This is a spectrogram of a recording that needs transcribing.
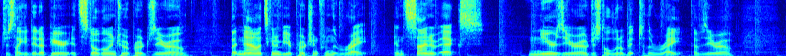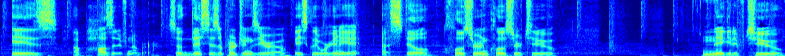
just like it did up here, it's still going to approach 0, but now it's going to be approaching from the right. And sine of x near 0, just a little bit to the right of 0, is a positive number. So this is approaching 0. Basically, we're going to get uh, still closer and closer to negative 2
